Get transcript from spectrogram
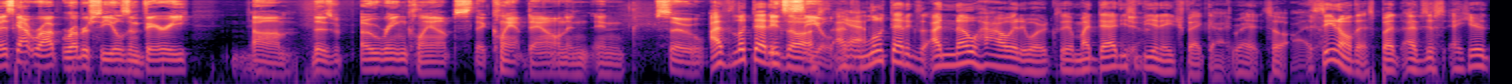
But it's got rub- rubber seals and very um, those O-ring clamps that clamp down, and and so I've looked at It's exhaust. sealed. I've Yeah. looked at exhaust. I know how it works. You know, my dad used to be an HVAC guy, right? So I've seen all this, but I've just I hear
